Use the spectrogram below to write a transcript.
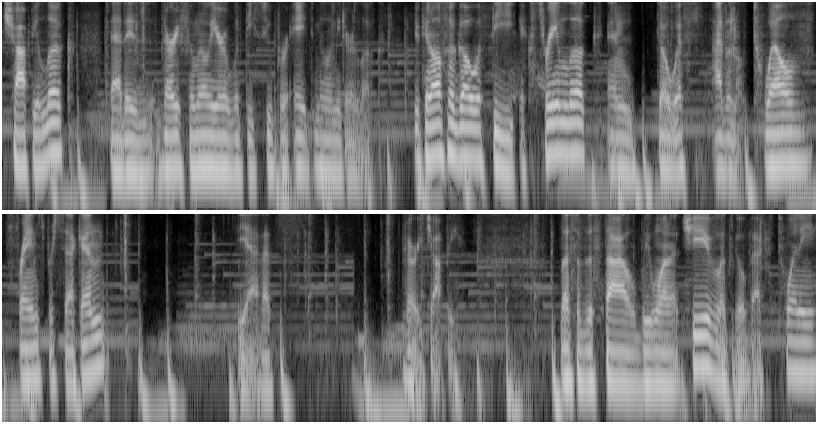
choppy look that is very familiar with the Super 8 millimeter look. You can also go with the extreme look and go with, I don't know, 12 frames per second. Yeah, that's very choppy. Less of the style we want to achieve. Let's go back to 20.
